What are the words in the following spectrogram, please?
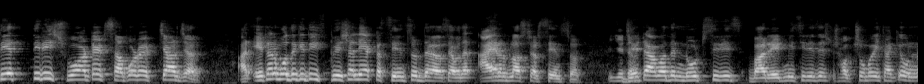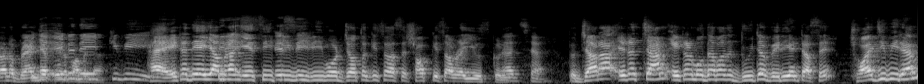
তেত্রিশ ওয়াটের সাপোর্টেড চার্জার আর এটার মধ্যে কিন্তু স্পেশালি একটা সেন্সর দেওয়া আছে আমাদের আয়ার ব্লাস্টার সেন্সর যেটা? আমাদের নোট সিরিজ বা রেডমি সিরিজে সবসময় থাকে অন্যান্য ব্র্যান্ড হ্যাঁ এটা দিয়েই আমরা এসি টিভি রিমোট যত কিছু আছে সবকিছু আমরা ইউজ করি। আচ্ছা। তো যারা এটা চান এটার মধ্যে আমাদের দুইটা ভেরিয়েন্ট আছে। ছয় জিবি র্যাম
